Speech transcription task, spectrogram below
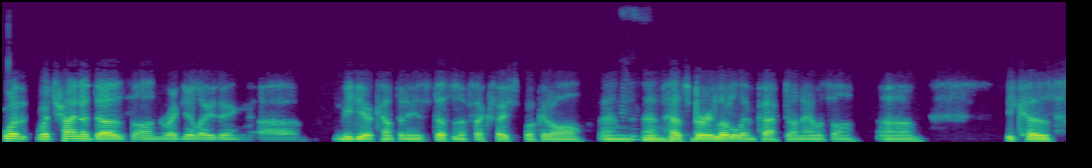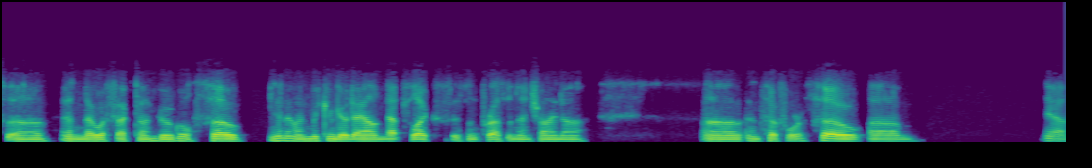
what what China does on regulating uh, media companies doesn't affect Facebook at all, and mm-hmm. and has very little impact on Amazon, um, because uh, and no effect on Google. So you know, and we can go down. Netflix isn't present in China, uh, and so forth. So um, yeah,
